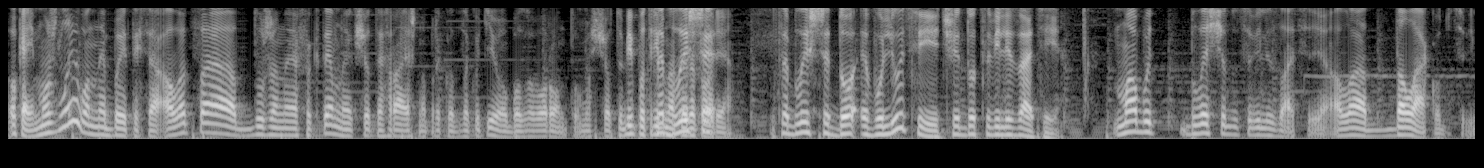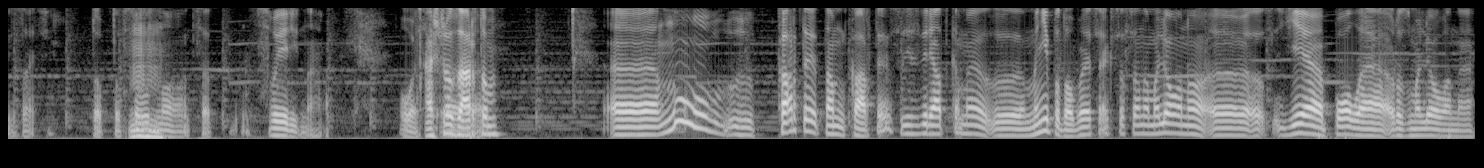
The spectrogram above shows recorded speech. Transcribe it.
окей, можливо не битися, але це дуже неефективно, якщо ти граєш, наприклад, за котів або за ворон, тому що тобі потрібна ближче- територія. Це ближче до еволюції чи до цивілізації? Мабуть, ближче до цивілізації, але далеко до цивілізації. Тобто, все Мгм. одно це своєрідна гра. Ось. А що з е, артом? Е, ну, карти, там карти зі звірятками. Е, мені подобається, як це все намальовано. Е, є поле розмальоване.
